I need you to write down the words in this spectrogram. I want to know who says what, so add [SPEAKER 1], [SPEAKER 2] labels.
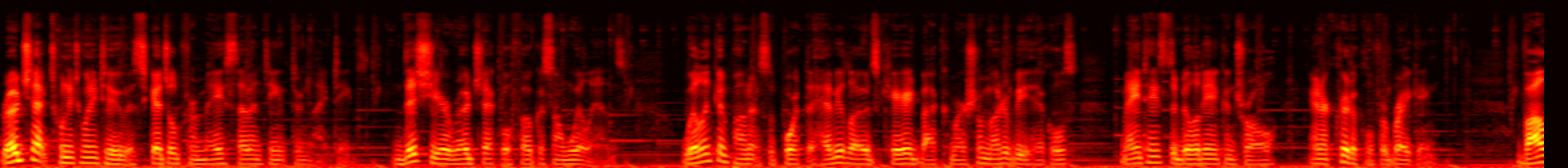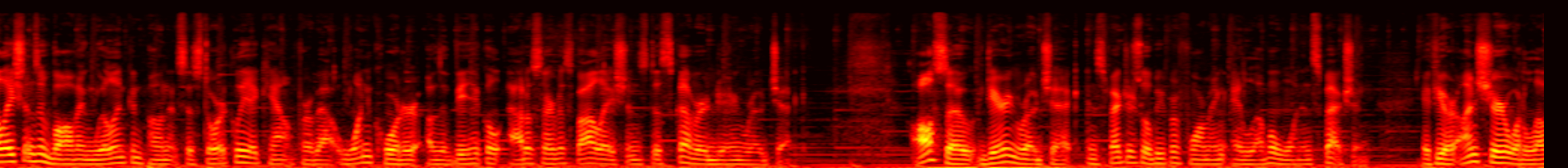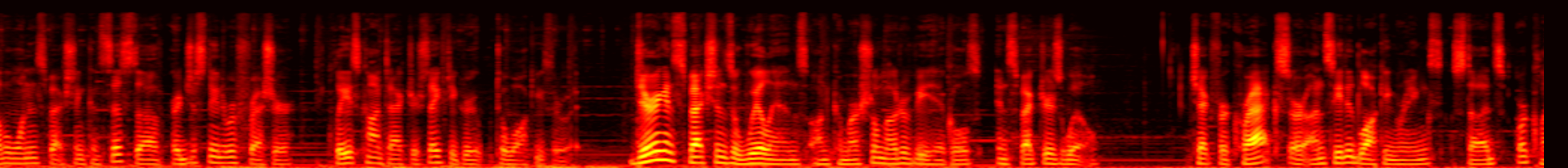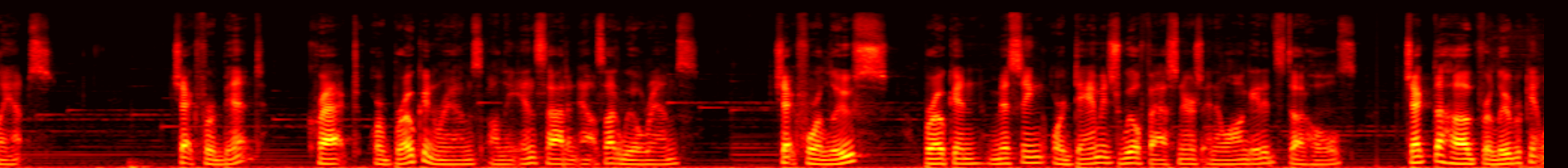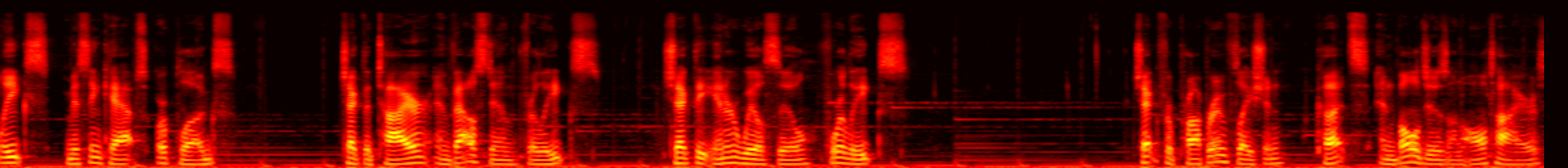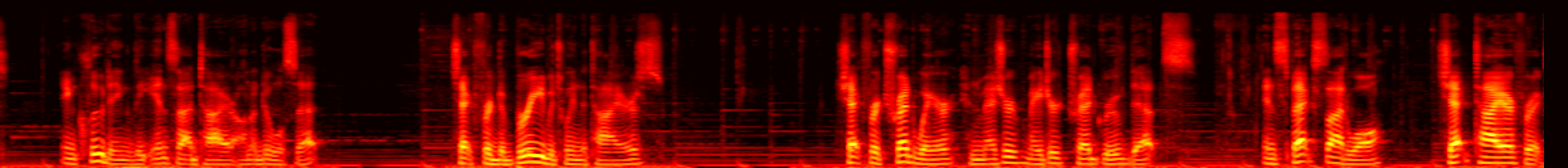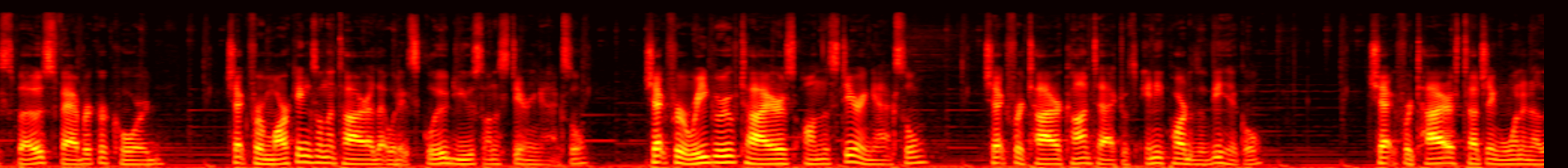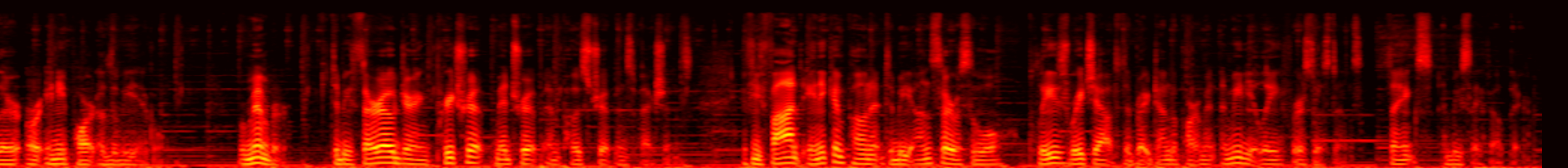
[SPEAKER 1] RoadCheck 2022 is scheduled for May 17th through 19th. This year, RoadCheck will focus on wheel ends. Wheel end components support the heavy loads carried by commercial motor vehicles, maintain stability and control, and are critical for braking. Violations involving wheel end components historically account for about one quarter of the vehicle out of service violations discovered during RoadCheck. Also, during RoadCheck, inspectors will be performing a Level 1 inspection. If you are unsure what a Level 1 inspection consists of or just need a refresher, please contact your safety group to walk you through it. During inspections of wheel ends on commercial motor vehicles, inspectors will check for cracks or unseated locking rings, studs, or clamps, check for bent, cracked, or broken rims on the inside and outside wheel rims, check for loose, broken, missing, or damaged wheel fasteners and elongated stud holes, check the hub for lubricant leaks, missing caps, or plugs, check the tire and valve stem for leaks, Check the inner wheel seal for leaks. Check for proper inflation, cuts, and bulges on all tires, including the inside tire on a dual set. Check for debris between the tires. Check for tread wear and measure major tread groove depths. Inspect sidewall. Check tire for exposed fabric or cord. Check for markings on the tire that would exclude use on a steering axle. Check for regroove tires on the steering axle Check for tire contact with any part of the vehicle. Check for tires touching one another or any part of the vehicle. Remember to be thorough during pre-trip, mid-trip, and post-trip inspections. If you find any component to be unserviceable, please reach out to the breakdown department immediately for assistance. Thanks and be safe out there.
